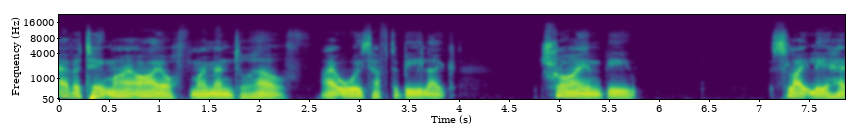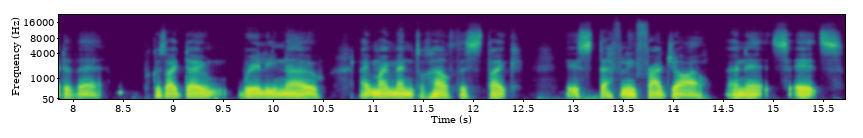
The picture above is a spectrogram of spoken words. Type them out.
ever take my eye off my mental health. I always have to be like try and be slightly ahead of it because I don't really know. Like my mental health is like it's definitely fragile and it's it's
